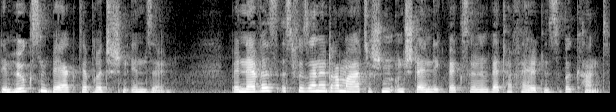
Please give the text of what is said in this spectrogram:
dem höchsten Berg der britischen Inseln. Ben Nevis ist für seine dramatischen und ständig wechselnden Wetterverhältnisse bekannt.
